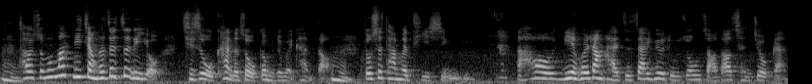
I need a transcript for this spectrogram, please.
嗯，他会说：“妈妈，你讲的在这里有。”其实我看的时候，我根本就没看到。嗯，都是他们提醒你。然后你也会让孩子在阅读中找到成就感。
